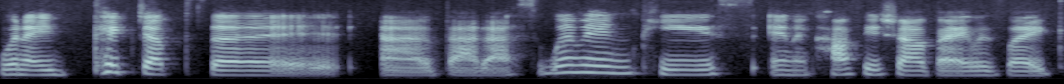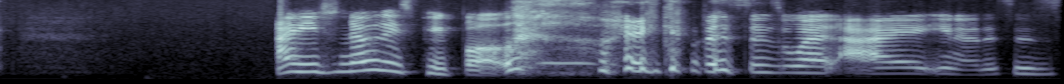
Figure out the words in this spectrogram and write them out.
when I picked up the uh, badass women piece in a coffee shop, I was like, I need to know these people. like this is what I, you know, this is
